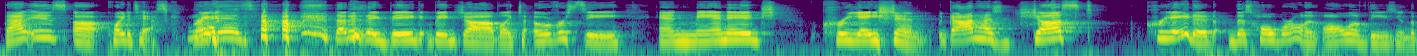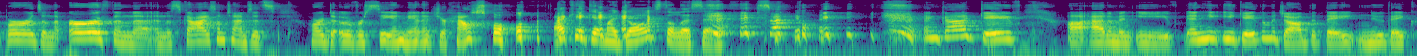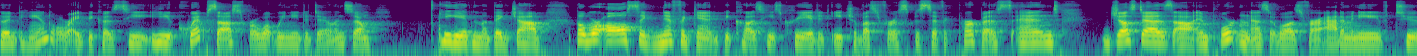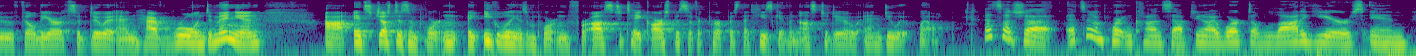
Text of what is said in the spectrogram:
That is uh, quite a task, right? Yeah, it is. that is a big, big job, like to oversee and manage creation. God has just created this whole world and all of these, you know, the birds and the earth and the and the sky. Sometimes it's hard to oversee and manage your household. I can't get my dogs to listen. exactly. and God gave uh, Adam and Eve, and he, he gave them a job that they knew they could handle, right? Because he, he equips us for what we need to do. And so he gave them a big job. But we're all significant because he's created each of us for a specific purpose. And just as uh, important as it was for Adam and Eve to fill the earth, subdue it, and have rule and dominion, uh, it's just as important, equally as important for us to take our specific purpose that He's given us to do and do it well. That's such a that's an important concept. You know, I worked a lot of years in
